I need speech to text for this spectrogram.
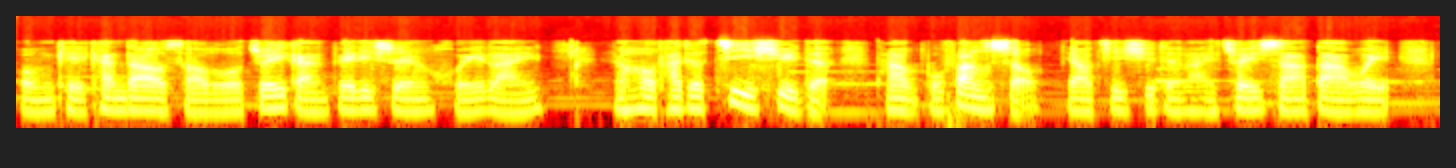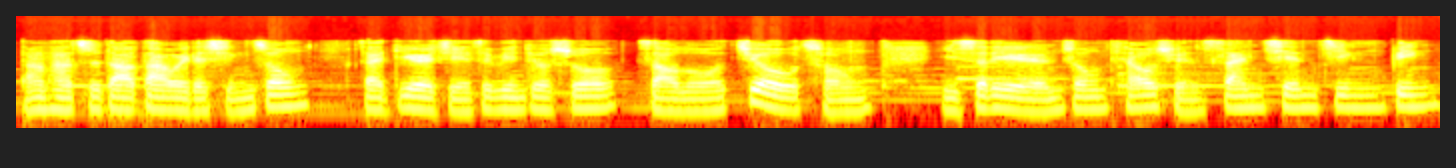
我们可以看到扫罗追赶菲利士人回来，然后他就继续的，他不放手，要继续的来追杀大卫。当他知道大卫的行踪，在第二节这边就说，扫罗就从以色列人中挑选三千精兵，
